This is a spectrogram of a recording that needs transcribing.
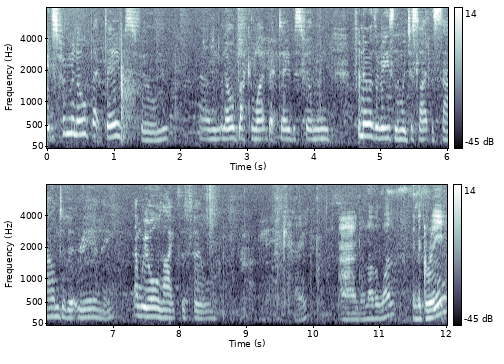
It's from an old Bette Davis film, um, an old black and white Bette Davis film, and for no other reason than we just like the sound of it, really. And we all like the film. Okay, and another one in the green.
